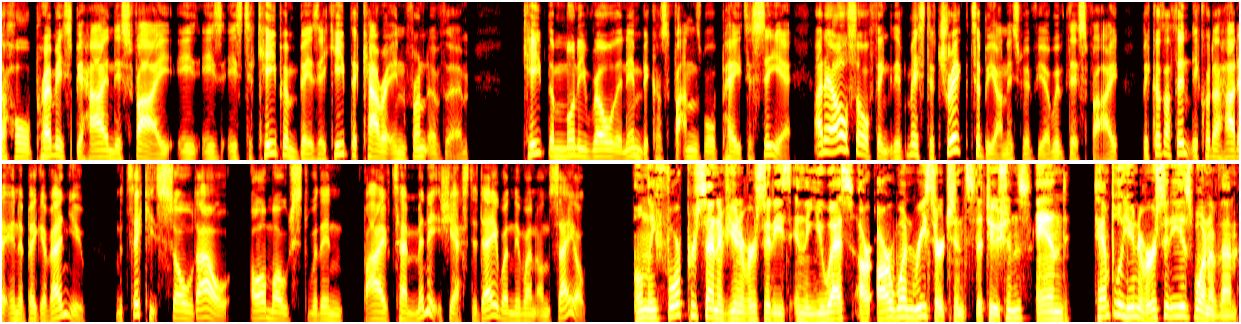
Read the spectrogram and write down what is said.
the whole premise behind this fight is, is, is to keep them busy, keep the carrot in front of them, keep the money rolling in because fans will pay to see it. And I also think they've missed a trick, to be honest with you, with this fight, because I think they could have had it in a bigger venue. The tickets sold out almost within five, ten minutes yesterday when they went on sale. Only 4% of universities in the U.S. are R1 research institutions, and Temple University is one of them.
